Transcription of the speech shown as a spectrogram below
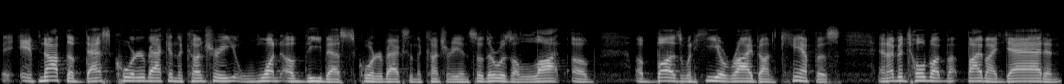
if not the best quarterback in the country, one of the best quarterbacks in the country. And so there was a lot of, a buzz when he arrived on campus. And I've been told by, by my dad and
